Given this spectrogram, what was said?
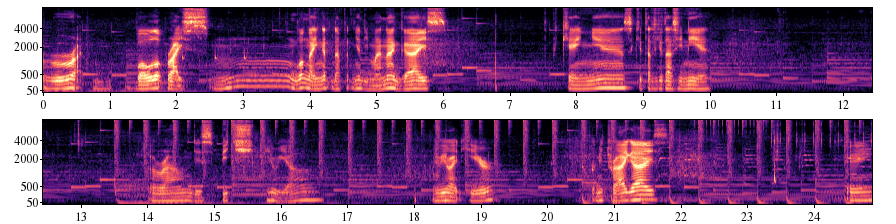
right bowl of rice hmm, gua nggak inget dapatnya di mana guys kayaknya sekitar-sekitar sini ya around this beach area. Maybe right here. Let me try guys. Okay.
